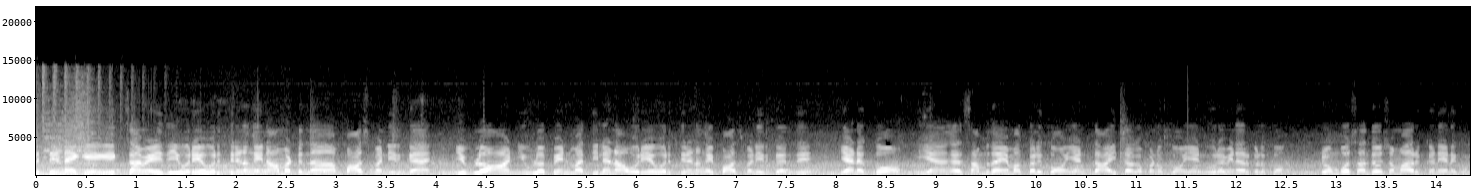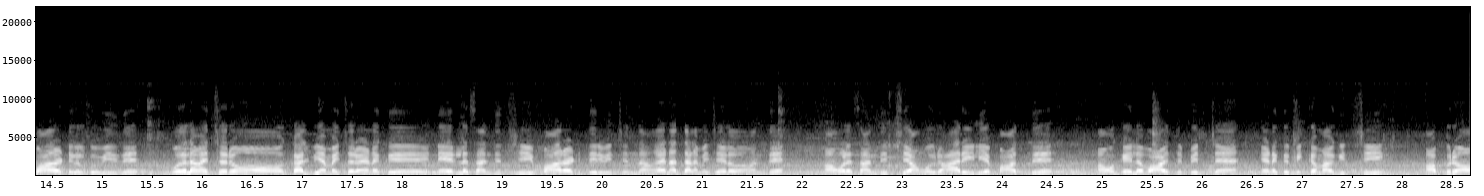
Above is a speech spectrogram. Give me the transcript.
மூன்று திருநங்கை எக்ஸாம் எழுதி ஒரே ஒரு திருநங்கை நான் மட்டும்தான் பாஸ் பண்ணியிருக்கேன். இவ்வளோ ஆண் இவ்வளோ பெண் மத்தியில் நான் ஒரே ஒரு திருநங்கை பாஸ் பண்ணியிருக்கிறது. எனக்கும் எங்கள் சமுதாய மக்களுக்கும் என் தாய் தகப்பனுக்கும் என் உறவினர்களுக்கும் ரொம்ப சந்தோஷமாக இருக்குன்னு எனக்கு பாராட்டுகள் குவியுது. முதலமைச்சரும் கல்வி அமைச்சரும் எனக்கு நேரில் சந்தித்து பாராட்டு தெரிவிச்சிருந்தாங்க. நான் தலைமைச் செயலகம் வந்து அவங்கள சந்தித்து அவங்க ஒரு அறையிலேயே பார்த்து அவங்க கையில் வாழ்த்து பெற்றேன். எனக்கு மிக்க மகிழ்ச்சி. அப்புறம்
